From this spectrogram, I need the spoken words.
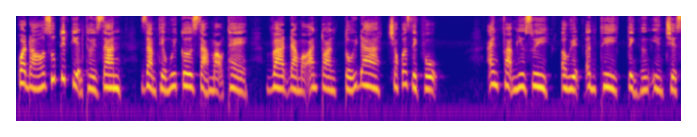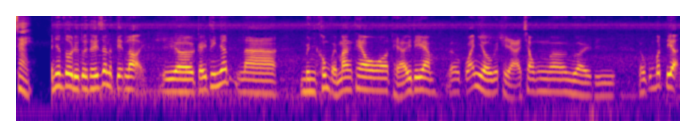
qua đó giúp tiết kiệm thời gian, giảm thiểu nguy cơ giả mạo thẻ và đảm bảo an toàn tối đa trong các dịch vụ. Anh Phạm Như Duy ở huyện Ân Thi, tỉnh Hưng Yên chia sẻ. Nhân tôi thì tôi thấy rất là tiện lợi. Thì ờ, cái thứ nhất là mình không phải mang theo thẻ ATM, quá nhiều cái thẻ trong ờ, người thì nó cũng bất tiện.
